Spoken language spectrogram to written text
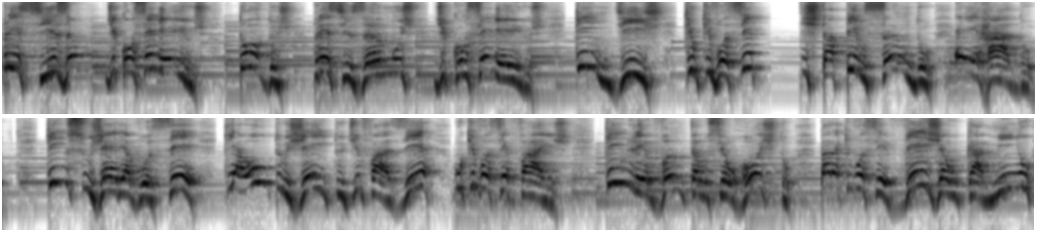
precisam de conselheiros. Todos precisamos de conselheiros. Quem diz que o que você está pensando é errado? Quem sugere a você que há outro jeito de fazer o que você faz? Quem levanta o seu rosto para que você veja o caminho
